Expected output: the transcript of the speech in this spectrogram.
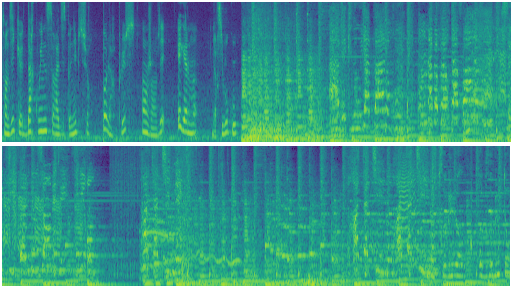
tandis que Darkwing sera disponible sur Polar+, en janvier également. Merci beaucoup. Avec nous, y a pas d'embrouille, on n'a pas peur d'avoir la trouille. Ceux qui veulent nous embêter finiront ratatinés. Ratatinons, ratatinons, Rebulant, rebuton.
